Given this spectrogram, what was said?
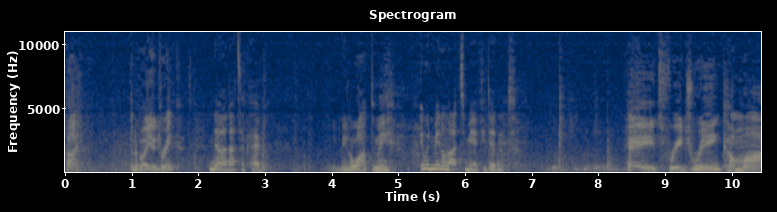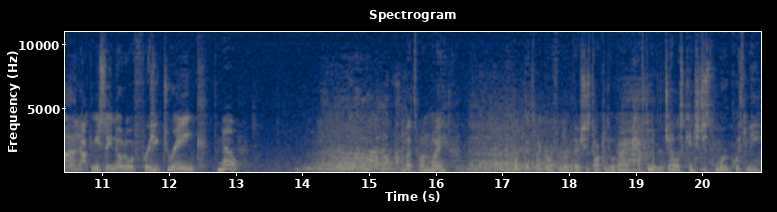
Hi. Can I buy you a drink? No, that's okay. It'd mean a lot to me. It would mean a lot to me if you didn't. Hey, it's free drink. Come on. How can you say no to a free drink? No. That's one way. Look, that's my girlfriend over there. She's talking to a guy. I have to make her jealous. Can't you just work with me?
